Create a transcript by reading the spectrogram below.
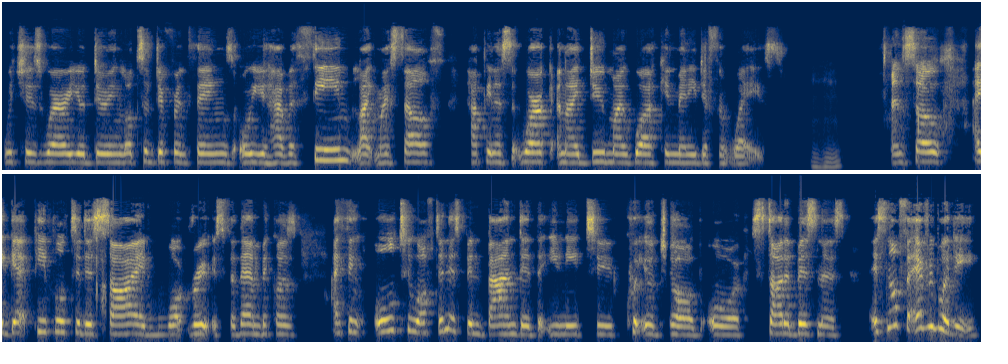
which is where you're doing lots of different things, or you have a theme like myself, happiness at work, and I do my work in many different ways. Mm-hmm. And so I get people to decide what route is for them because I think all too often it's been banded that you need to quit your job or start a business. It's not for everybody.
